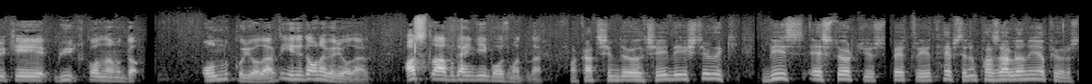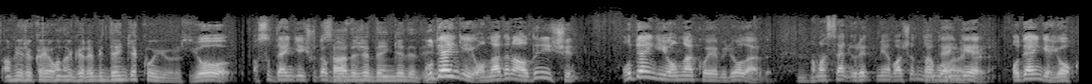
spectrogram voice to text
Türkiye'yi büyük anlamında onluk koyuyorlardı. 7'de ona veriyorlardı. Asla bu dengeyi bozmadılar. Fakat şimdi ölçeği değiştirdik. Biz S-400, Patriot hepsinin pazarlığını yapıyoruz. Amerika'ya ona göre bir denge koyuyoruz. Yo asıl dengeyi şurada. Sadece denge de değil. Bu dengeyi onlardan aldığın için o dengeyi onlar koyabiliyorlardı. Ama sen üretmeye başladın Tam o denge öyle. o denge yok.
